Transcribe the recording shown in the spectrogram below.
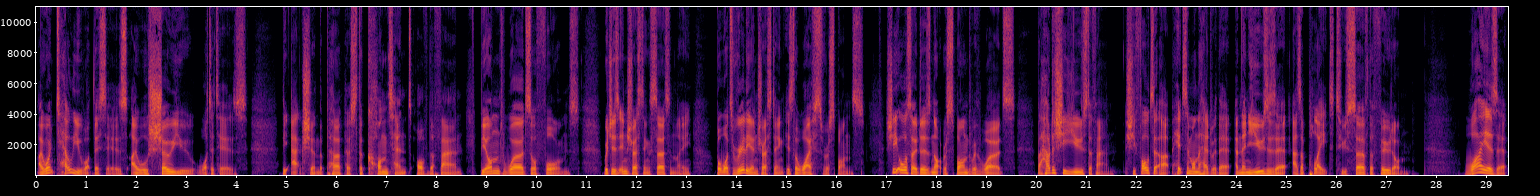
I won't tell you what this is, I will show you what it is. The action, the purpose, the content of the fan, beyond words or forms, which is interesting, certainly, but what's really interesting is the wife's response. She also does not respond with words, but how does she use the fan? She folds it up, hits him on the head with it, and then uses it as a plate to serve the food on. Why is it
